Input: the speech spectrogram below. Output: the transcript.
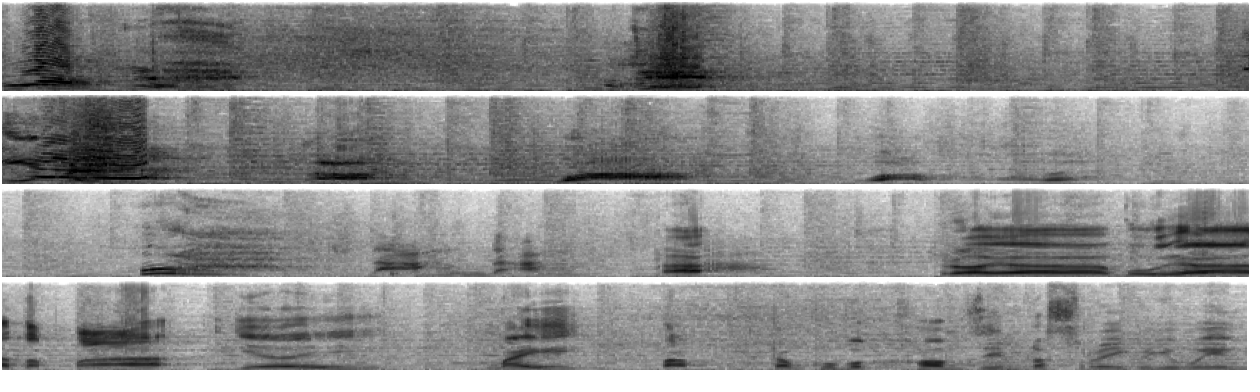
Wow. Yeah. Wow Wow quá Đã không đã không? Đã. Rồi à, buổi à, tập tạ với mấy tập trong khu vực Home Gym Luxury của Duy Nguyễn.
